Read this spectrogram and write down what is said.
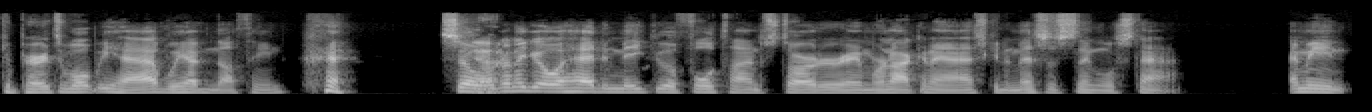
compared to what we have. We have nothing. so yeah. we're going to go ahead and make you a full time starter and we're not going to ask you to miss a single snap. I mean,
